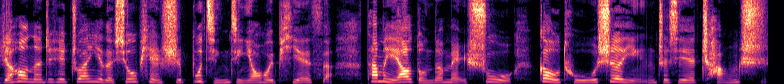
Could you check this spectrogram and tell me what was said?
然后呢，这些专业的修片师不仅仅要会 PS，他们也要懂得美术、构图、摄影这些常识。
